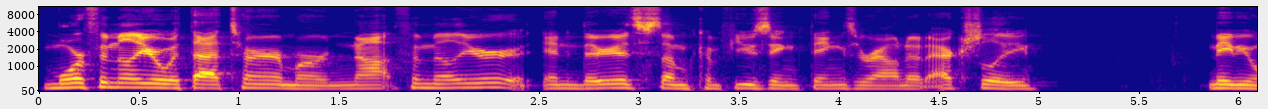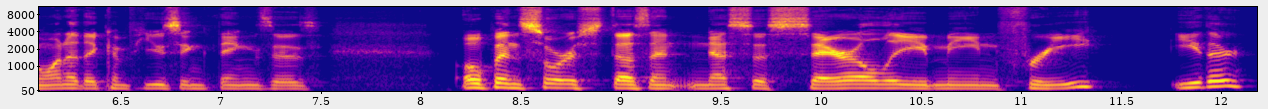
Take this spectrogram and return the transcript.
more familiar with that term or not familiar, and there is some confusing things around it. Actually, maybe one of the confusing things is open source doesn't necessarily mean free either.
